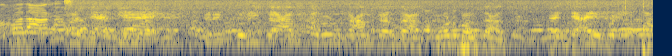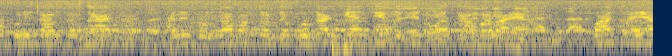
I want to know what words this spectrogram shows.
आम्हाला आनंद आहे. तरी कुणी काम करून काम करतात कोण म्हणतात त्यांचे आई वडील पण कुणी काम करतात आणि मुलगा पण करतो. मुलगा केएनजी मशीनवर कामाला आहे. पाच ह्या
